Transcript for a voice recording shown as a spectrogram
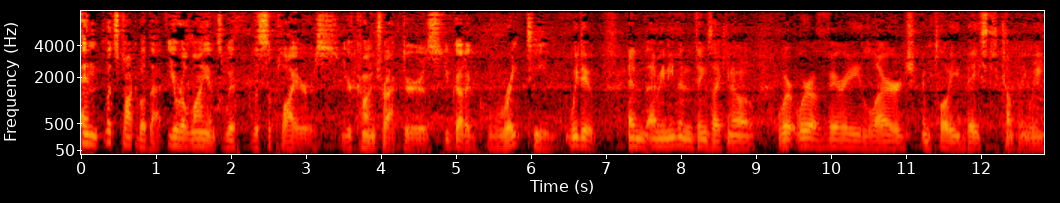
And let's talk about that. Your alliance with the suppliers, your contractors. You've got a great team. We do. And I mean, even things like, you know, we're, we're a very large employee based company. We,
